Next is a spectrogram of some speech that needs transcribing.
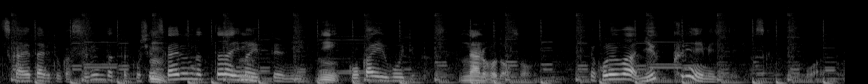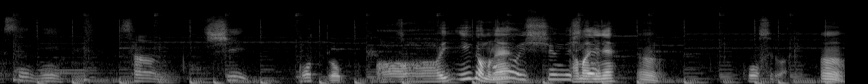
使えたりとかするんだったら腰が使えるんだったら、今言ったようにに5回動いてください。なるほど。そう。でこれはゆっくりなイメージでできますからここは。です234 5ってああいいかもこれねを一瞬でしてたまにねうんこうするわけうん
